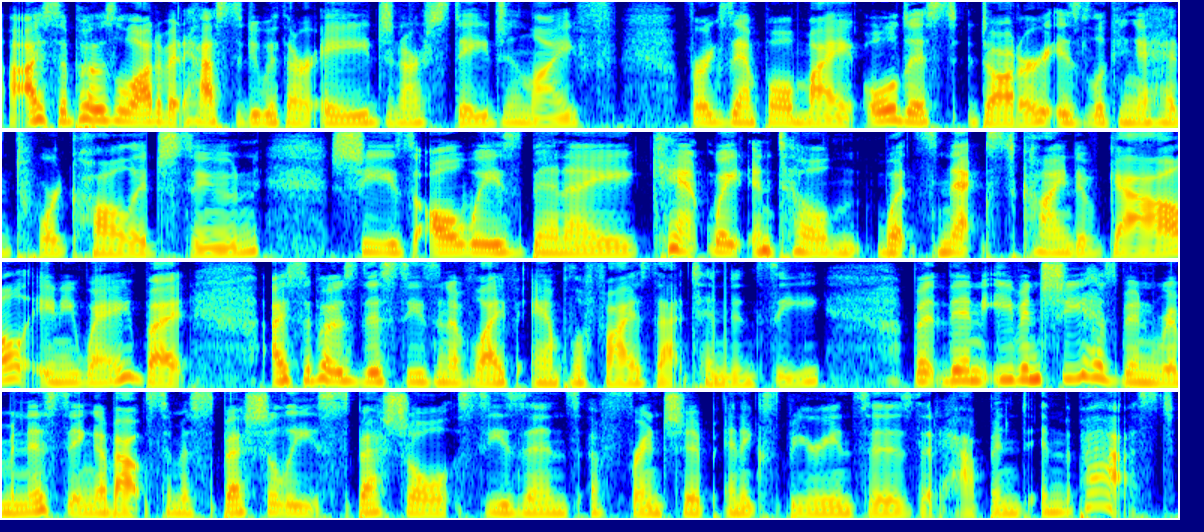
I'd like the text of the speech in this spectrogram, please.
I suppose a lot of it has to do with our age and our stage in life. For example, my oldest daughter is looking ahead toward college soon. She's always been a can't wait until what's next kind of gal, anyway, but I suppose this season of life amplifies that tendency. But then even she has been reminiscing about some especially special seasons of friendship and experiences that happened in the past.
